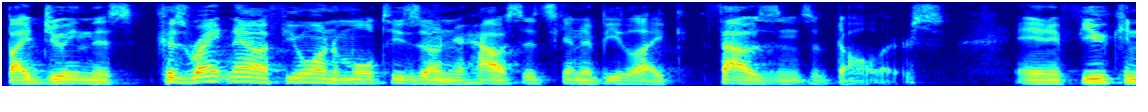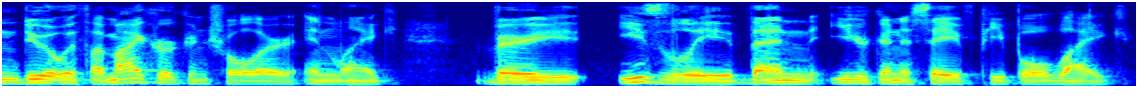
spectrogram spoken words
by doing this. Because right now, if you want to multi-zone your house, it's going to be like thousands of dollars. And if you can do it with a microcontroller and like very easily, then you're going to save people like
